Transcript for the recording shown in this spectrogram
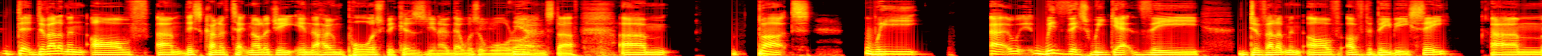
the development of um, this kind of technology in the home paused because you know there was a war on yeah. and stuff. Um, but we, uh, with this, we get the development of of the BBC um,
